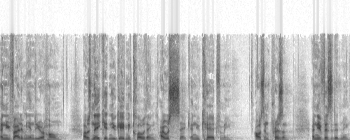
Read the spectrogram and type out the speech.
and you invited me into your home. I was naked, and you gave me clothing. I was sick, and you cared for me. I was in prison, and you visited me.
